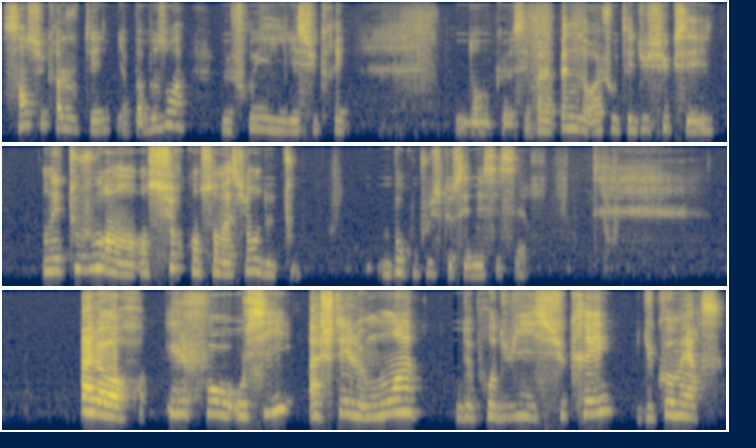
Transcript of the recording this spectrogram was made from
sans sucre ajouté. Il n'y a pas besoin. Le fruit, il est sucré. Donc euh, c'est pas la peine de rajouter du sucre. on est toujours en surconsommation de tout beaucoup plus que c'est nécessaire. Alors, il faut aussi acheter le moins de produits sucrés du commerce.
